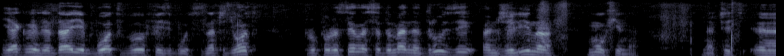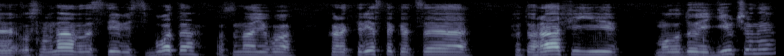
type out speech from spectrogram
як виглядає бот в Фейсбуці. Значить, от попросилася до мене друзі Анжеліна Мухіна. Значить, е, основна властивість бота, основна його характеристика це фотографії молодої дівчини,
